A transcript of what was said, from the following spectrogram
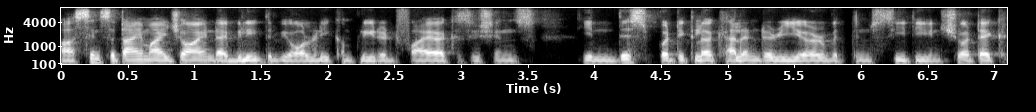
Uh, since the time I joined, I believe that we already completed five acquisitions in this particular calendar year within CT InsurTech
